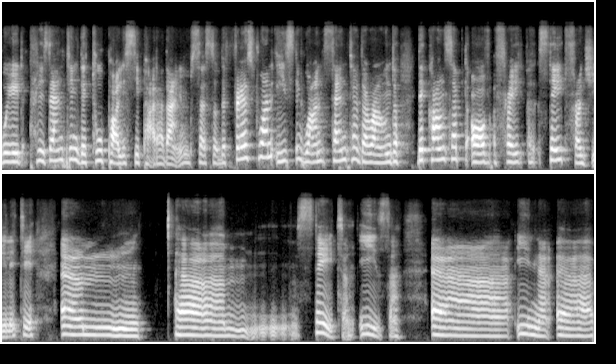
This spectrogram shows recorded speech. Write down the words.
with presenting the two policy paradigms. So the first one is the one centered around the concept of state fragility. Um, um, state is uh, in uh,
